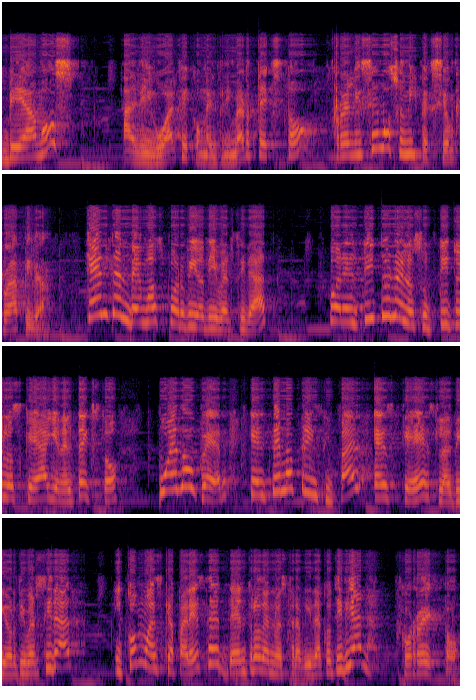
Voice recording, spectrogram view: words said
Veamos, al igual que con el primer texto, realicemos una inspección rápida. ¿Qué entendemos por biodiversidad? Por el título y los subtítulos que hay en el texto, puedo ver que el tema principal es que es la biodiversidad y cómo es que aparece dentro de nuestra vida cotidiana. Correcto.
